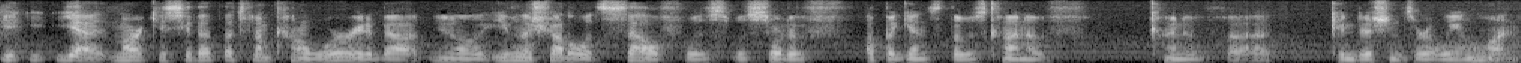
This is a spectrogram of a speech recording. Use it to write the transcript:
Yeah, Mark, you see that that's what I'm kind of worried about. You know, even the shuttle itself was was sort of up against those kind of kind of uh, conditions early on.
